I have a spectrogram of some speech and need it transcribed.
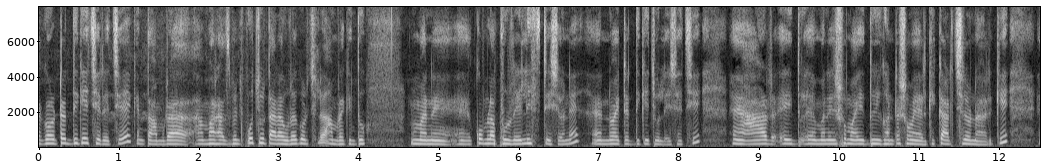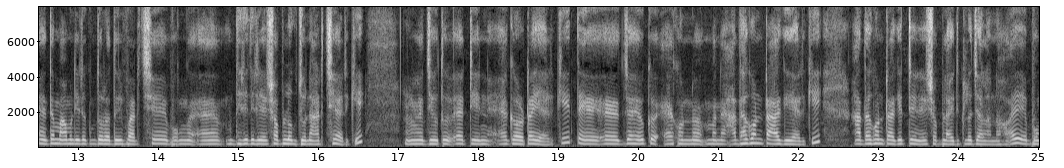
এগারোটার দিকেই ছেড়েছে, কিন্তু আমরা, আমার হাজব্যান্ড প্রচুর তাড়াহুড়া করছিল, আমরা কিন্তু মানে কমলাপুর রেল স্টেশনে নয়টার দিকে চলে এসেছি। আর এই মানে সময়, দুই ঘণ্টা সময় আর কি কাটছিল না আর কি। তো মামুনি এরকম দৌড়াদৌড়ি পারছে, এবং ধীরে ধীরে সব লোকজন আসছে আর কি। যেহেতু ট্রেন এগারোটায় আর কি তো যাই হোক, এখন মানে আধা ঘণ্টা আগে আর কি আধা ঘণ্টা আগে ট্রেনের সব লাইটগুলো জ্বালানো হয় এবং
